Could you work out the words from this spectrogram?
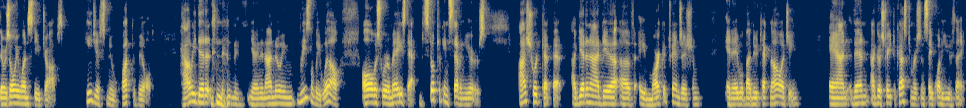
There was only one Steve Jobs. He just knew what to build how he did it, and, I knew him reasonably well. All of us were amazed at. It still took him seven years. I shortcut that. I get an idea of a market transition enabled by new technology, and then I go straight to customers and say, "What do you think?"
